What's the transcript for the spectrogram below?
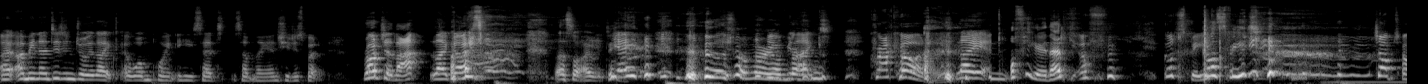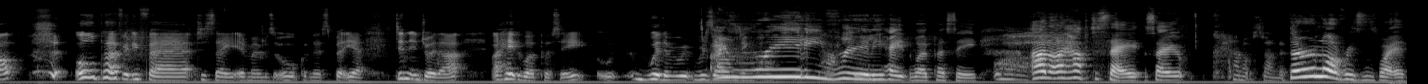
I, I mean, I did enjoy like at one point he said something and she just went, "Roger that." Like I was, That's what I would do. yeah, That's not very on be like, brand. crack on. Like, Off you go then. Godspeed. Godspeed. chop chop. All perfectly fair to say in moments of awkwardness, but yeah, didn't enjoy that. I hate the word pussy with a re- I resounding. really, passion. really hate the word pussy. Oh, And I have to say, so cannot stand it. there are a lot of reasons why I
